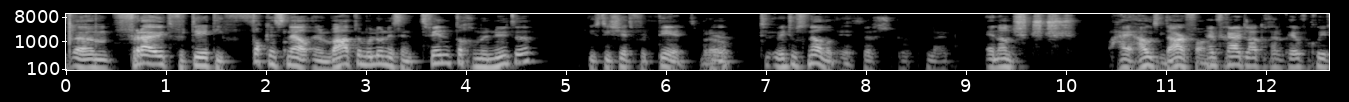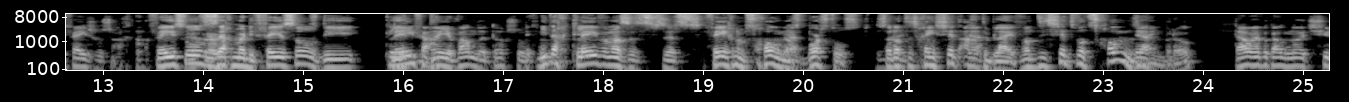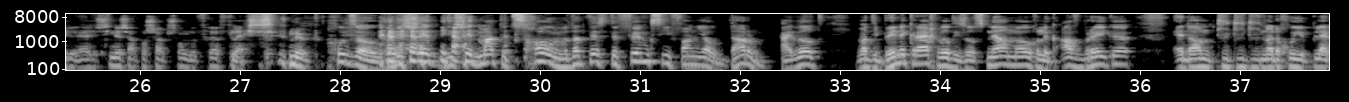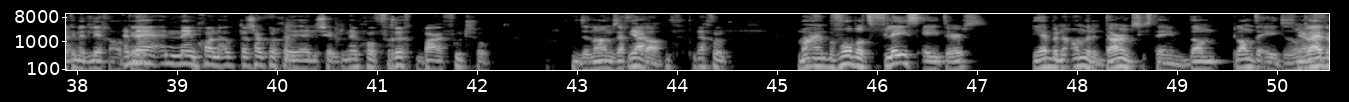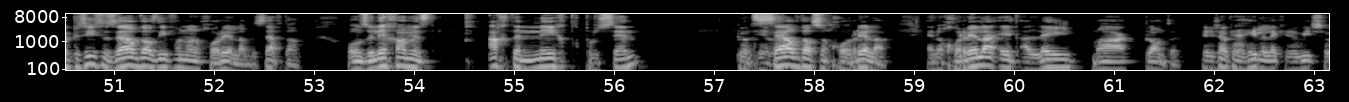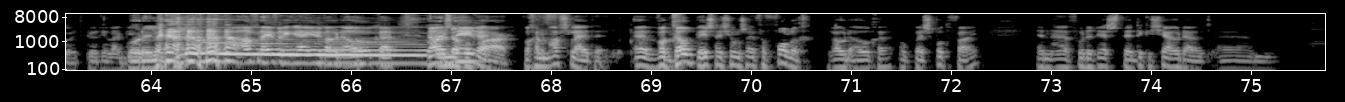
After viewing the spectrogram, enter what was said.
Ehm, fruit verteert hij fucking snel. Een watermeloen is in 20 minuten, is die shit verteerd, bro. Ja. Weet je hoe snel dat is? Dus, eh, leuk. En dan, tsch, tsch, tsch, hij houdt daarvan. En fruit laat toch ook heel veel goede vezels achter. vezels, Ja. zeg maar, die vezels, die... Kleven die- aan je wanden, toch? Soort van. Niet echt kleven, maar ze, ze vegen hem schoon Ja. als borstels. Zodat er geen shit achterblijft. Want die shit wil schoon zijn, bro. Daarom heb ik ook nooit eh, sinaasappelsap zonder vruchtvlees genoemd. Goed zo, want die shit, die shit maakt het schoon. Want dat is de functie van jouw darm. Hij wil wat hij binnenkrijgt, wil hij zo snel mogelijk afbreken. En dan naar de goede plek Ja. in het lichaam. Oké, En, en neem gewoon ook, dat is ook een hele simpele, neem gewoon vruchtbaar voedsel. de naam zegt Ja. het al. Daarom. Maar en bijvoorbeeld vleeseters, die hebben een andere darmsysteem dan planteneters. Want Ja. wij hebben precies hetzelfde als die van een gorilla, besef dat. Onze lichaam is 98% hetzelfde als een gorilla. En een gorilla eet alleen maar planten. Er is ook een hele lekkere wietsoort, Gorilla. Gorilla. Aflevering 1, Rode Ogen. En Dames en heren, we gaan hem afsluiten. Eh, wat dope is, als je ons even volgt, Rode Ogen, op eh, Spotify. En eh, voor de rest, dikke shout-out ehm,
